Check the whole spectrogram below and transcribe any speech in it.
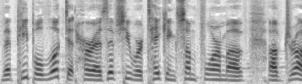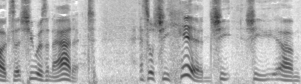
that people looked at her as if she were taking some form of of drugs, that she was an addict. And so she hid. She she um,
